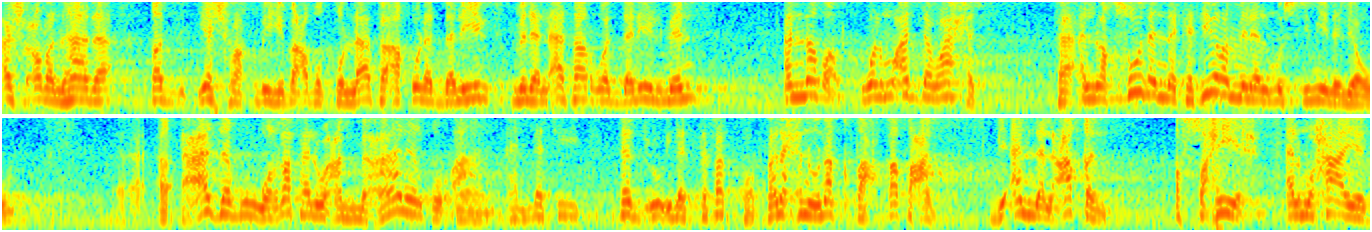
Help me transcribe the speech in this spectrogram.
أشعر أن هذا قد يشرق به بعض الطلاب فأقول الدليل من الأثر والدليل من النظر والمؤدى واحد. فالمقصود أن كثيرا من المسلمين اليوم عزبوا وغفلوا عن معاني القرآن التي تدعو إلى التفكر. فنحن نقطع قطعا بأن العقل الصحيح المحايد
